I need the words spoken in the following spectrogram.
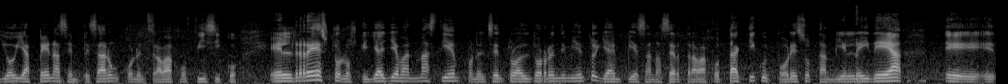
y hoy apenas empezaron con el trabajo físico. El resto, los que ya llevan más tiempo en el centro de alto rendimiento, ya empiezan a hacer trabajo táctico y por eso también la idea eh,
